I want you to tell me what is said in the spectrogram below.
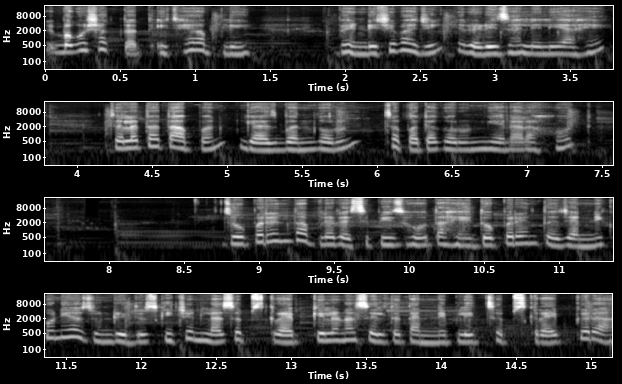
तुम्ही बघू शकतात इथे आपली भेंडीची भाजी रेडी झालेली आहे. चला तर आता आपण गॅस बंद करून चपात्या करून घेणार आहोत. जोपर्यंत आपल्या रेसिपीज होत आहे तोपर्यंत ज्यांनी कोणी अजून रिज्यूस किचनला सबस्क्राईब केलं नसेल तर त्यांनी प्लीज सबस्क्राईब करा.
